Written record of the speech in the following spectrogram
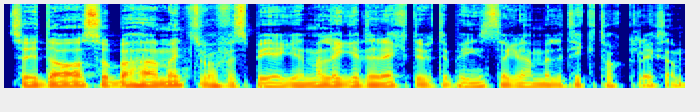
Så idag så behöver man inte stå för spegeln, man lägger direkt ut det på Instagram eller TikTok liksom.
